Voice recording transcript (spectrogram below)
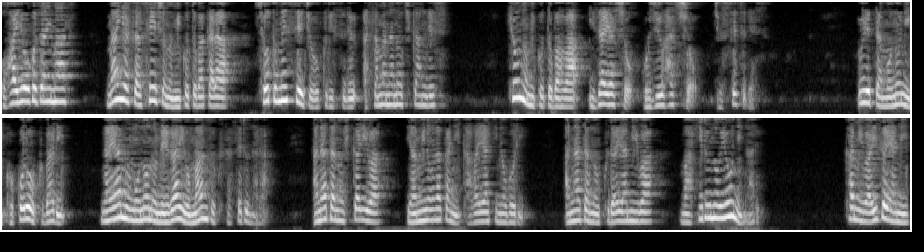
おはようございます。毎朝聖書の御言葉からショートメッセージをお送りする朝マナの時間です。今日の御言葉はイザヤ書58章10節です。飢えた者に心を配り、悩む者の願いを満足させるなら、あなたの光は闇の中に輝き昇り、あなたの暗闇は真昼のようになる。神はイザヤに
